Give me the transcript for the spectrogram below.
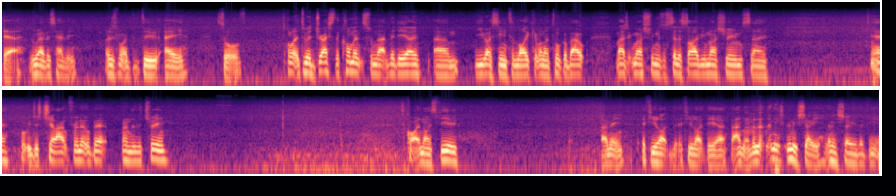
yeah, the weather's heavy. I just wanted to do a sort of, I wanted to address the comments from that video. Um, you guys seem to like it when I talk about magic mushrooms or psilocybe mushrooms. So yeah, but we just chill out for a little bit under the tree. It's quite a nice view. I mean, if you like, if you like the uh, bad weather, look, let me let me show you. Let me show you the view.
